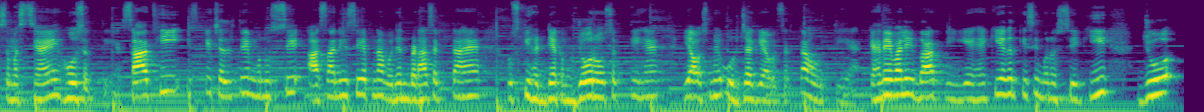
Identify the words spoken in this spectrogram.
समस्याएँ हो सकती हैं। साथ ही इसके चलते मनुष्य आसानी से अपना वज़न बढ़ा सकता है, उसकी हड्डियाँ कमज़ोर हो सकती हैं या उसमें ऊर्जा की आवश्यकता होती है। कहने वाली बात ये है कि अगर किसी मनुष्य की जो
